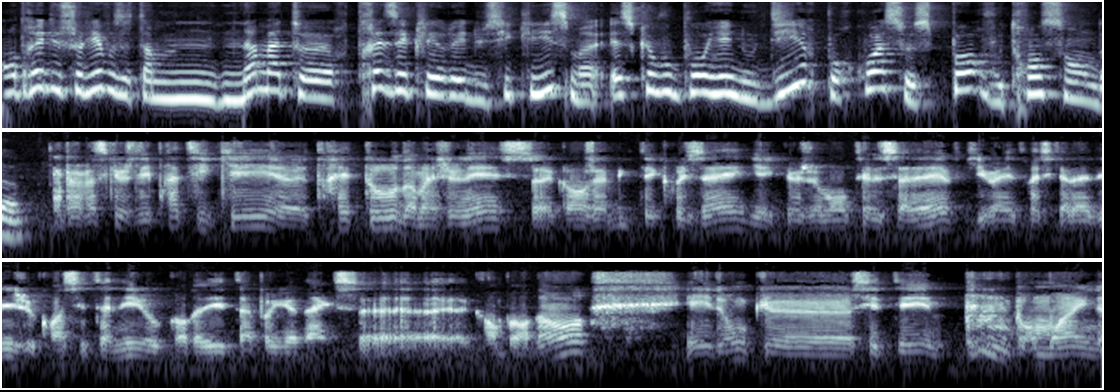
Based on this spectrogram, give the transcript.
André Dussolier, vous êtes un amateur très éclairé du cyclisme. Est-ce que vous pourriez nous dire pourquoi ce sport vous transcende? Parce que je l'ai pratiqué euh, très tôt dans ma jeunesse, euh, quand j'habitais Cruzeil et que je montais le Salève, qui va être escaladé, je crois, cette année au cours de l'étape Oyonnax euh, Grand. Et donc, euh, c'était pour moi une,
